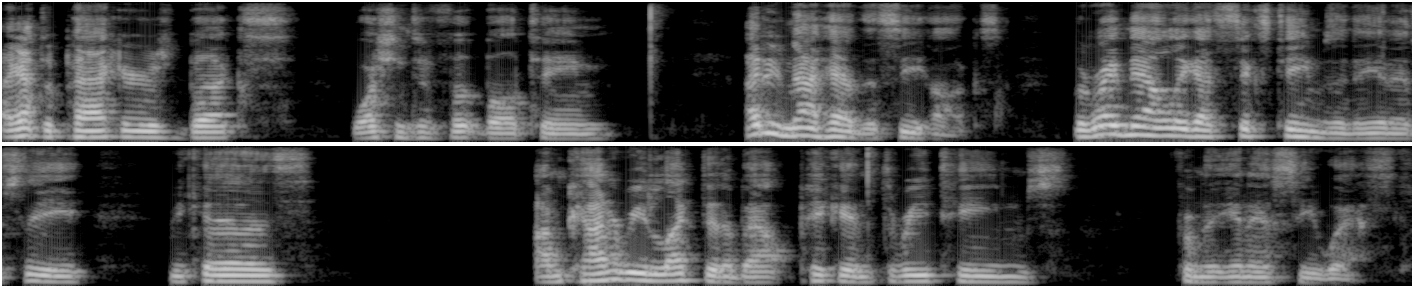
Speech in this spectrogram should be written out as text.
I got the Packers, Bucs, Washington football team. I do not have the Seahawks, but right now I only got six teams in the NFC because I'm kind of reluctant about picking three teams from the NFC West.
